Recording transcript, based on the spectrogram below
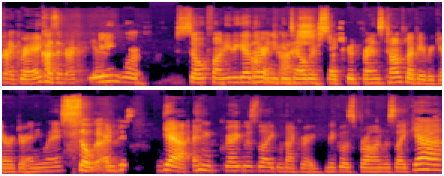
greg. Greg. Cousin greg. Yeah. they were so funny together oh and you gosh. can tell they're such good friends. Tom's my favorite character anyway. So good. And just yeah and greg was like well not greg nicholas braun was like yeah.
